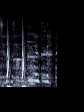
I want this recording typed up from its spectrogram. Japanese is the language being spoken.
すごいすごいすごい。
